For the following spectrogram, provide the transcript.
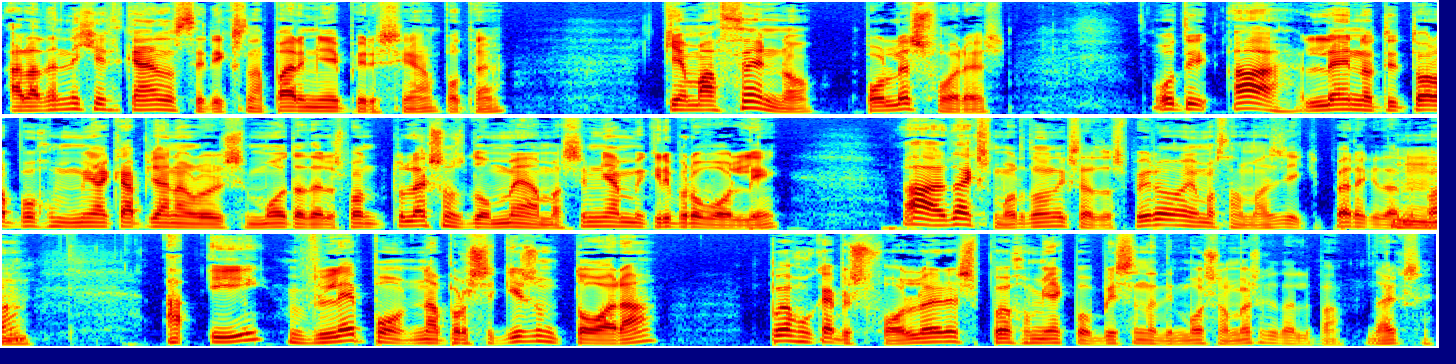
Αλλά δεν έχει έρθει κανένας να στηρίξει, να πάρει μια υπηρεσία ποτέ. Και μαθαίνω πολλές φορές ότι, α, λένε ότι τώρα που έχουμε μια κάποια αναγνωρισιμότητα τέλος πάντων, τουλάχιστον στον τομέα μας ή μια μικρή προβολή. Α, εντάξει, Μόρτον, δεν ξέρω το Σπύρο, ήμασταν μαζί εκεί πέρα κτλ. Μμμ. Α, ή βλέπω να προσεγγίζουν τώρα που έχω κάποιους followers, που έχω μια εκπομπή σε ένα δημόσιο μέσο κτλ. Εντάξει.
